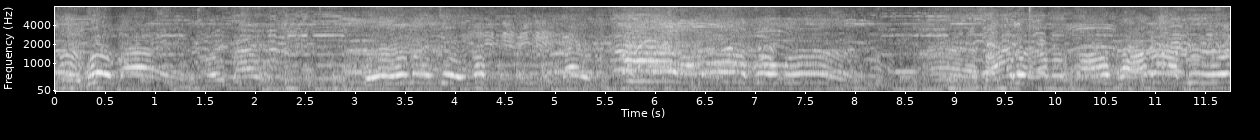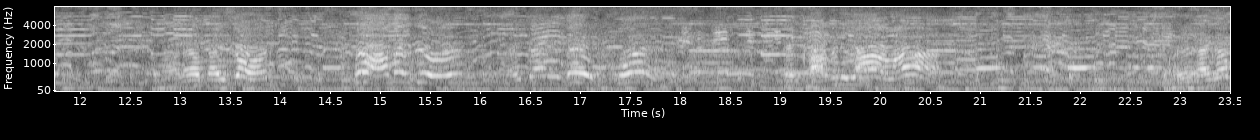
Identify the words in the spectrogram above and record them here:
เตะเพิ่มไปเฮ้ยใกล้โอ้ไม่ถึงครับใกล้ตาแล้วพวกมือซ้ายด้วยครับเอาขวาหน้าคืนมาแล้วไก่สอน ขวาไม่ถึงไอ้ไก่ไก่มวยแข่งขาไม่ได้ยาวมาเป็นไงครับ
